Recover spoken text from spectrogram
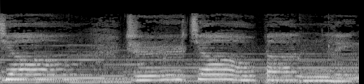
教，只教本领。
